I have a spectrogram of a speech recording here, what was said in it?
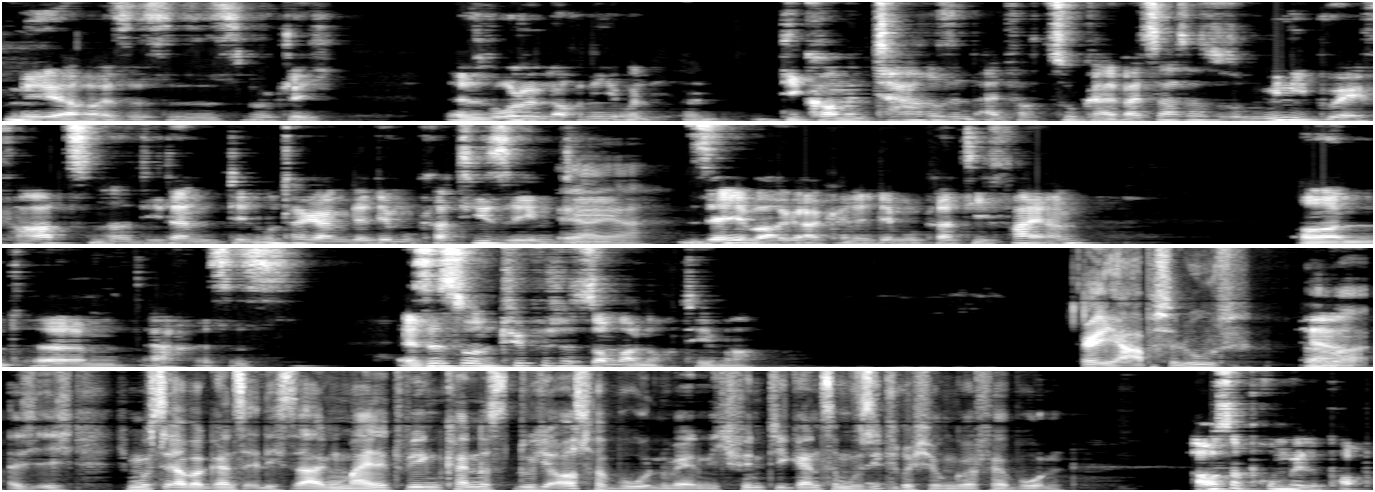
nee, aber es ist, es ist wirklich, es wurde noch nie, und, und die Kommentare sind einfach zu geil. Weißt du, hast du so Mini-Bravehearts, ne, die dann den Untergang der Demokratie sehen, die ja, ja. selber gar keine Demokratie feiern. Und, ähm, ach, es ist, es ist so ein typisches Sommerloch-Thema. Ja, absolut. Ja. Ich, ich, ich muss dir aber ganz ehrlich sagen, meinetwegen kann das durchaus verboten werden. Ich finde, die ganze Musikrichtung gehört verboten. Außer Promille Pop.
